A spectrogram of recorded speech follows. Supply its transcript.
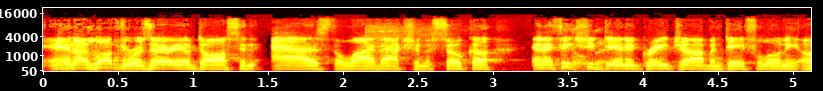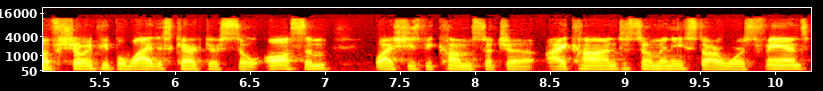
And I loved Rosario Dawson as the live action Ahsoka. And I think she Killed it. did a great job in Dave Filoni of showing people why this character is so awesome, why she's become such an icon to so many Star Wars fans.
